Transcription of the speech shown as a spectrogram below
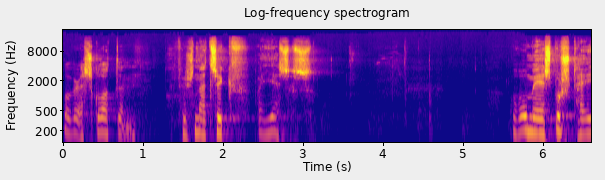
og vera skåten for sånne trygg på Jesus. Og om jeg spørst hei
